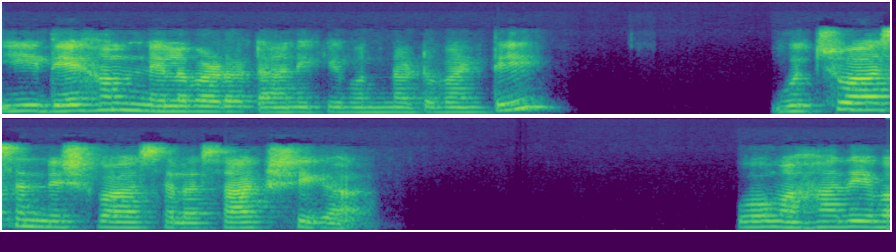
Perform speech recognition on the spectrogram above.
ఈ దేహం నిలబడటానికి ఉన్నటువంటి ఉచ్ఛ్వాస నిశ్వాసల సాక్షిగా ఓ మహాదేవ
